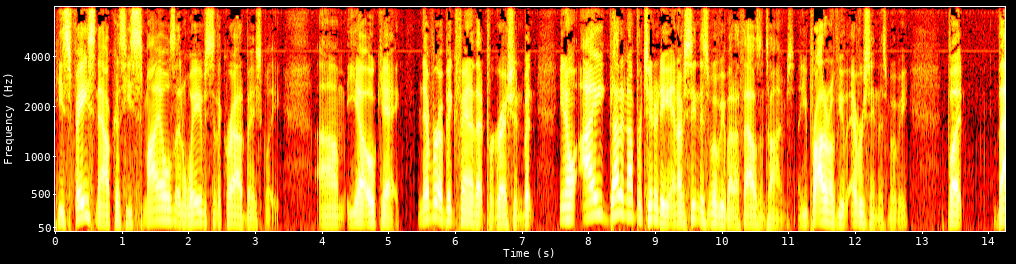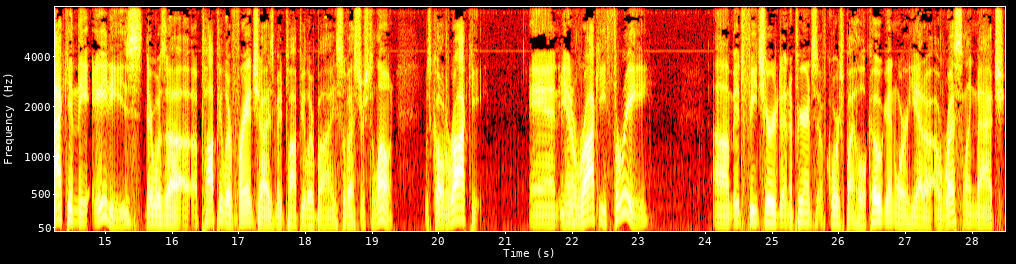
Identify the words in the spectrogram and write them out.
he's face now because he smiles and waves to the crowd, basically. Um, yeah, okay. Never a big fan of that progression, but you know, I got an opportunity, and I've seen this movie about a thousand times. You, probably, I don't know if you've ever seen this movie, but back in the '80s, there was a, a popular franchise made popular by Sylvester Stallone. It was called Rocky, and in Rocky Three, um, it featured an appearance, of course, by Hulk Hogan, where he had a, a wrestling match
